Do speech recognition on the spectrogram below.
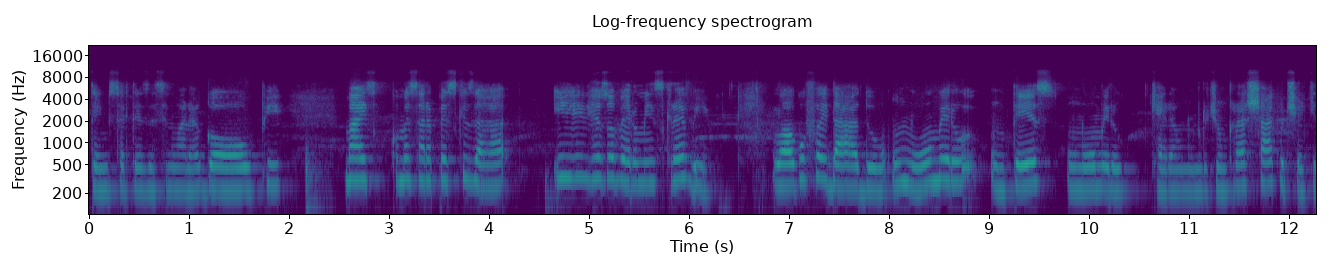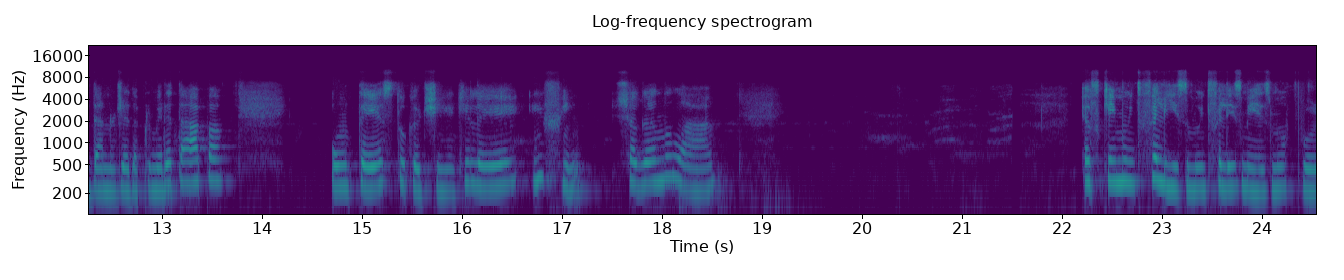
tendo certeza se não era golpe, mas começaram a pesquisar e resolveram me inscrever. Logo foi dado um número, um texto, um número que era o número de um crachá que eu tinha que dar no dia da primeira etapa, um texto que eu tinha que ler, enfim. Chegando lá, eu fiquei muito feliz, muito feliz mesmo por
